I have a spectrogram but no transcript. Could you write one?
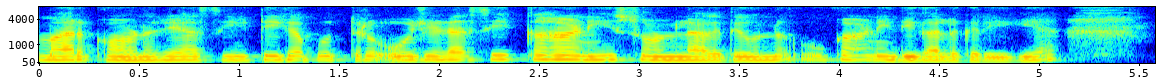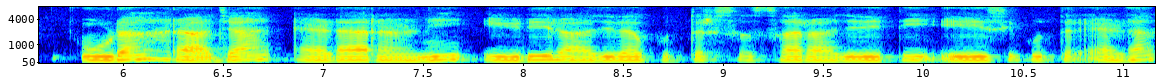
ਮਰ ਕੌਣ ਰਿਹਾ ਸੀ? ਠੀਕ ਹੈ ਪੁੱਤਰ, ਉਹ ਜਿਹੜਾ ਸੀ ਕਹਾਣੀ ਸੁਣਨ ਲੱਗਦੇ ਉਹਨਾਂ, ਉਹ ਕਹਾਣੀ ਦੀ ਗੱਲ ਕਰੀ ਗਿਆ। ਊੜਾ ਰਾਜਾ, ਐੜਾ ਰਾਣੀ, ਈੜੀ ਰਾਜੇ ਦਾ ਪੁੱਤਰ, ਸੱਸਾ ਰਾਜੇ ਦੀ ਧੀ, ਇਹ ਸੀ ਪੁੱਤਰ, ਐੜਾ,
